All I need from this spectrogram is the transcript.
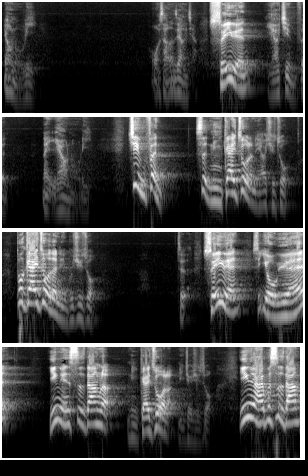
要努力，我常常这样讲：随缘也要尽奋，那也要努力。尽奋是你该做的你要去做，不该做的你不去做。这随缘是有缘，因缘适当了，你该做了你就去做；因缘还不适当，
